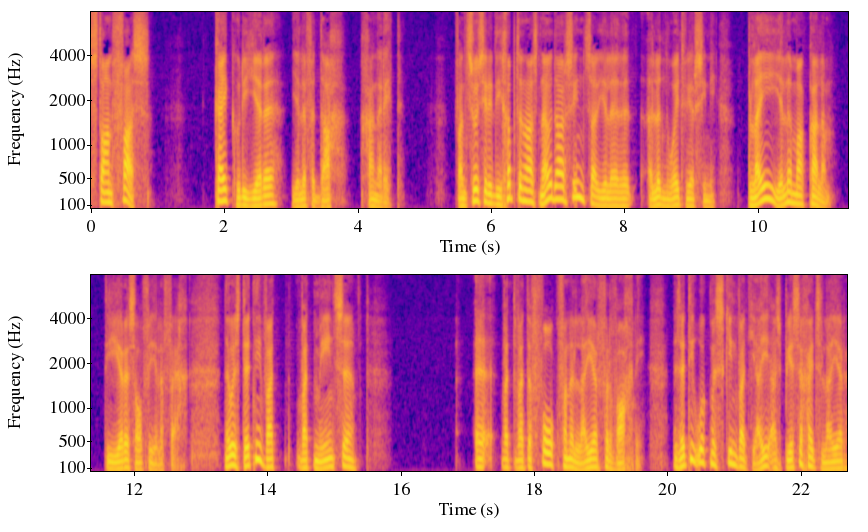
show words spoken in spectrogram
staan vas kyk hoe die Here julle vandag gaan red. Want soos julle die Egiptenaars nou daar sien, sal julle hulle, nooit weer sien nie. Bly julle maar kalm. Die Here sal vir julle veg. Nou is dit nie wat wat mense uh, wat wat 'n volk van 'n leier verwag nie. Is dit nie ook miskien wat jy as besigheidsleier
